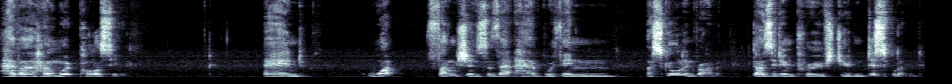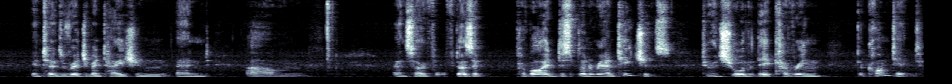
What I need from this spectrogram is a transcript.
have a homework policy? And what functions does that have within a school environment? Does it improve student discipline? in terms of regimentation and um, and so forth? Does it provide discipline around teachers to ensure that they're covering the content?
